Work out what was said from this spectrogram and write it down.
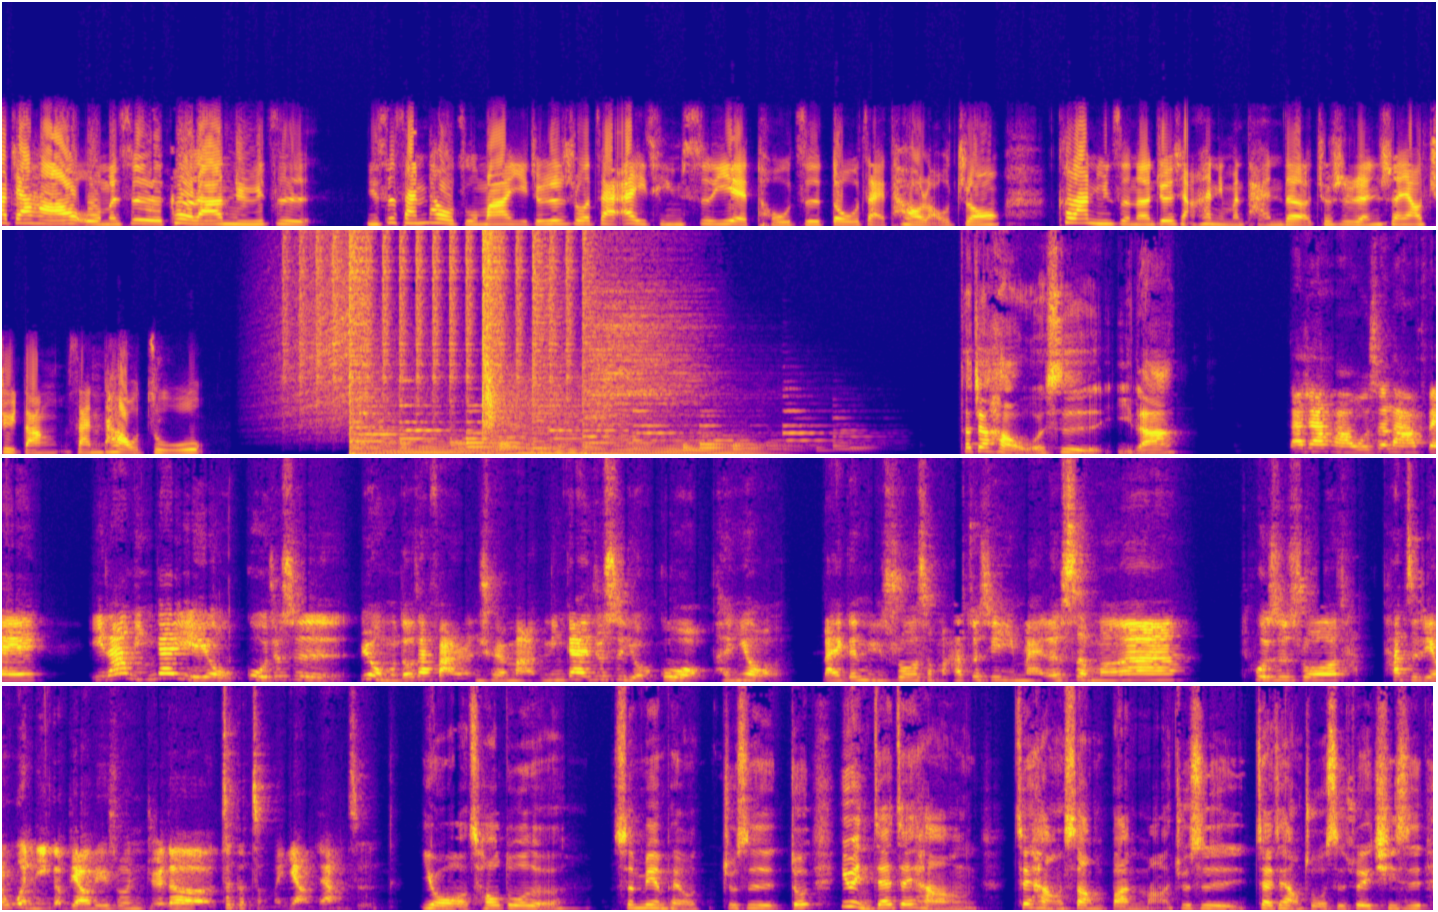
大家好，我们是克拉女子。你是三套族吗？也就是说，在爱情、事业、投资都在套牢中。克拉女子呢，就是想和你们谈的，就是人生要拒当三套族。大家好，我是伊拉。大家好，我是拉菲。伊拉，你应该也有过，就是因为我们都在法人圈嘛，你应该就是有过朋友来跟你说什么，他最近买了什么啊，或者是说他他直接问你一个标的，说你觉得这个怎么样？这样子有超多的身边朋友，就是都因为你在这行这行上班嘛，就是在这行做事，所以其实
